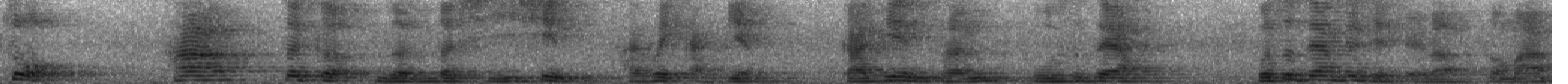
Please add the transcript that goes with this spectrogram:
做，他这个人的习性才会改变？改变成不是这样，不是这样就解决了，懂吗？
